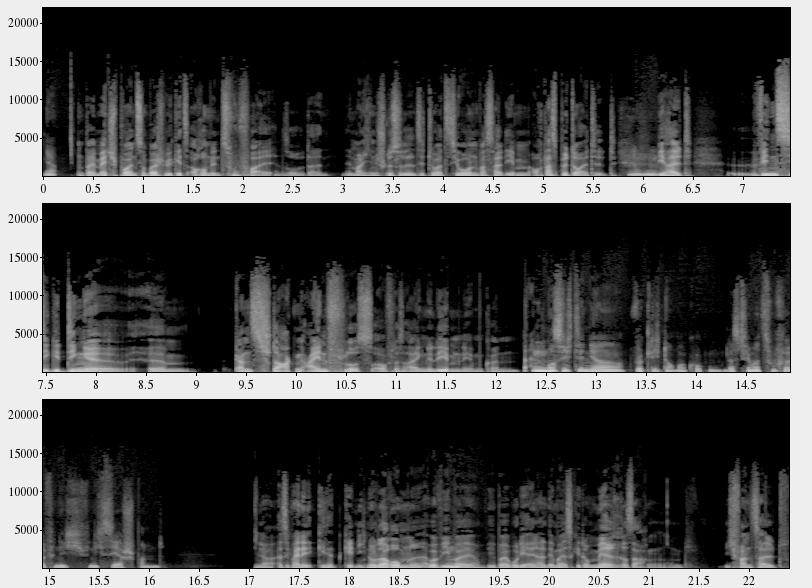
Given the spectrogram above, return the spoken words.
Ja. Und bei Matchpoint zum Beispiel geht es auch um den Zufall. So da in manchen Schlüsselsituationen, was halt eben auch das bedeutet Mhm. wie halt winzige Dinge ähm, ganz starken Einfluss auf das eigene Leben nehmen können. Dann muss ich den ja wirklich nochmal gucken. Das Thema Zufall finde ich, finde ich sehr spannend. Ja, also ich meine, geht, geht nicht nur darum, ne? Aber wie Mhm. bei wie bei Woody Allen halt immer, es geht um mehrere Sachen und ich fand es halt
